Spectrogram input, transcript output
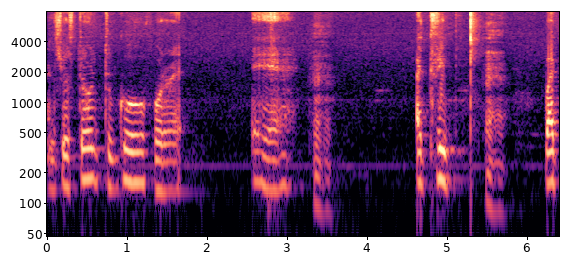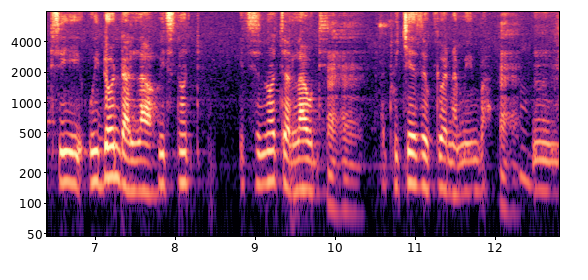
and she was told to go for a, a, mm -hmm. a trip. Mm -hmm. But uh, we don't allow. It's not, it's not allowed. Tucheze ukiwa na mimba. Mm.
